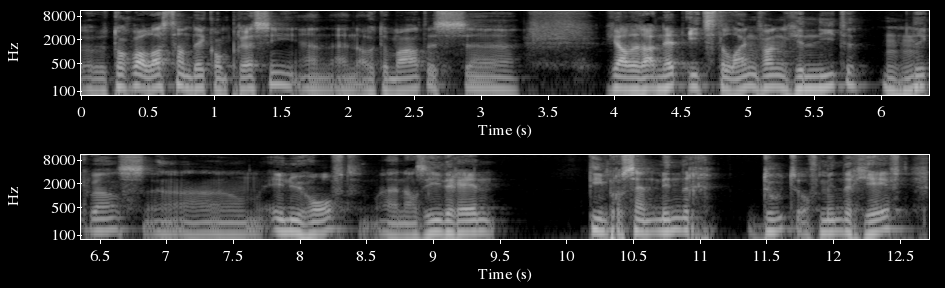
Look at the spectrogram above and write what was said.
we toch wel last van decompressie. En, en automatisch ga je daar net iets te lang van genieten, Mhm. dikwijls, in je hoofd. En als iedereen 10% minder doet of minder geeft,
